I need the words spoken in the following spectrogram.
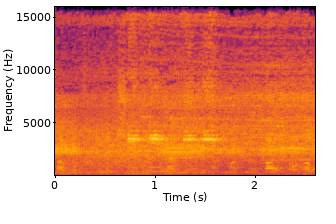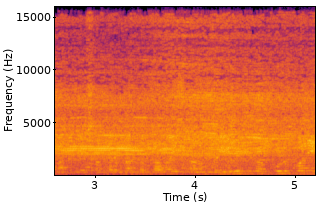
సభ్యులైనా ప్రభావ మనకి సందర్భంగా ప్రభావ స్థలంలో ఈ రీతిగా కూడుకొని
